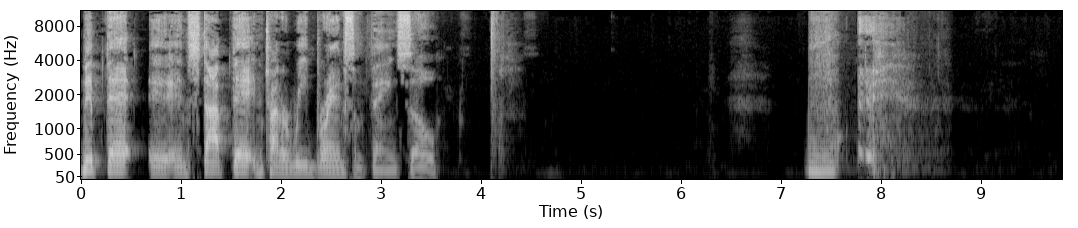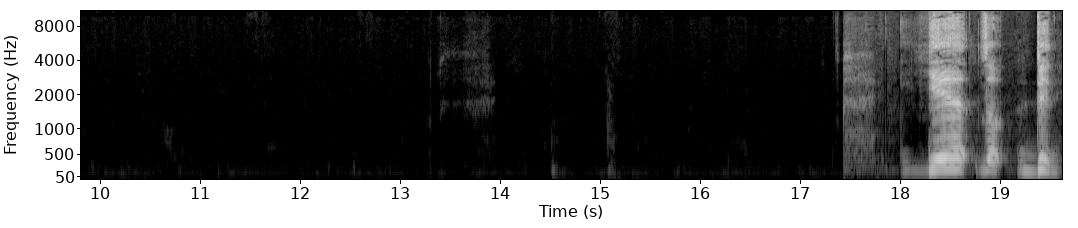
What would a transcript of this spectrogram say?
nip that and, and stop that and try to rebrand some things. So Yeah. So did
